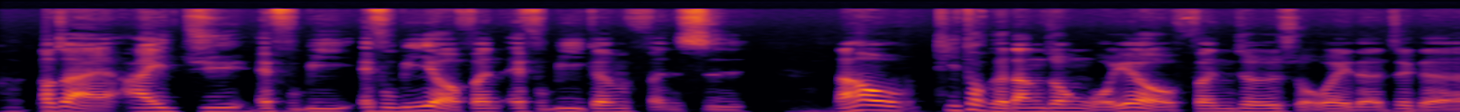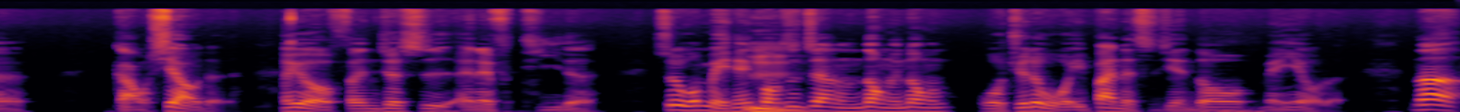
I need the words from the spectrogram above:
然后再来 IG、FB，FB 又有分 FB 跟粉丝，然后 TikTok 当中我又有分就是所谓的这个搞笑的，还有分就是 NFT 的，所以我每天光是这样弄一弄，嗯、我觉得我一半的时间都没有了。那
